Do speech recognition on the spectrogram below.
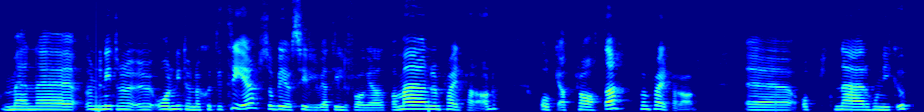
Men eh, under 19, år 1973 så blev Sylvia tillfrågad att vara med under en Pride-parad. Och att prata på en Pride-parad. Eh, och när hon gick upp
